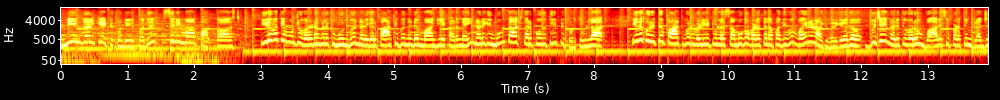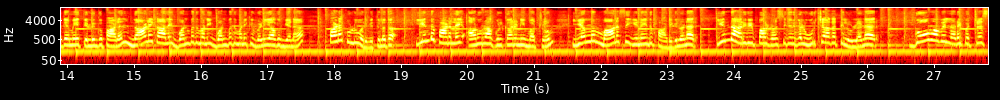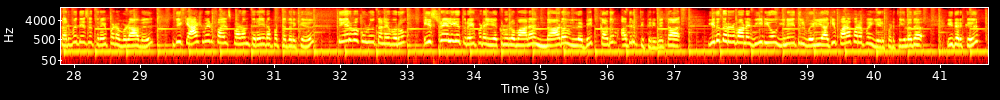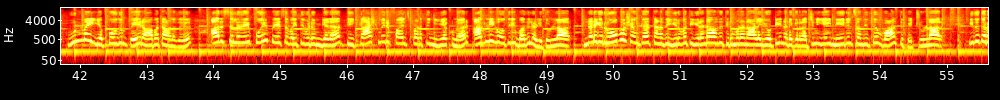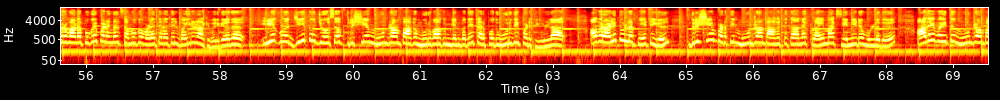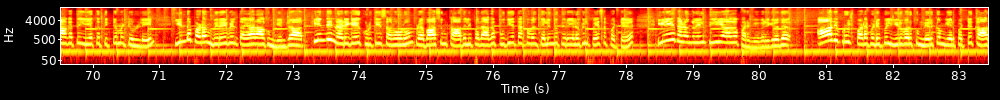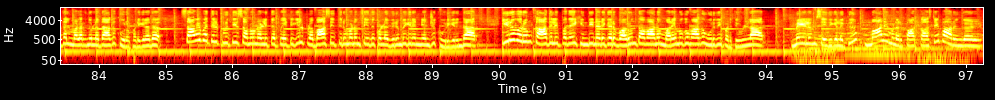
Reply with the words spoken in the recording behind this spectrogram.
நீங்கள் கேட்டுக்கொண்டிருப்பது cinema podcast. இருபத்தி மூன்று வருடங்களுக்கு முன்பு நடிகர் பார்த்திபனிடம் வாங்கிய கடனை நடிகை மும்தாஜ் தற்போது திருப்பிக் கொடுத்துள்ளார். இது குறித்து பார்த்திபன் வெளியிட்டுள்ள சமூக வலைதள பதிவு வைரலாகி வருகிறது. விஜய் நடித்து வரும் வாரிசு படத்தின் ரஞ்சிதமே தெலுங்கு பாடல் நாளை காலை ஒன்பது மணி ஒன்பது மணிக்கு வெளியாகும் என படக்குழு அறிவித்துள்ளது. இந்த பாடலை அனுராக் குல்கர்ணி மற்றும் எம் எம் மானசி இணைந்து பாடியுள்ளனர். இந்த அறிவிப்பால் ரசிகர்கள் உற்சாகத்தில் உள்ளனர். கோவாவில் நடைபெற்ற சர்வதேச திரைப்பட விழாவில் தி காஷ்மீர் ஃபைல்ஸ் படம் திரையிடப்பட்டதற்கு தேர்வுக்குழு தலைவரும் இஸ்ரேலிய திரைப்பட இயக்குனருமான நாடோ லெபிட் கடும் அதிருப்தி தெரிவித்தார். இது தொடர்பான வீடியோ இணையத்தில் வெளியாகி பரபரப்பை ஏற்படுத்தியுள்ளது. இதற்கு உண்மை எப்போதும் பேராபத்தானது. அது சிலரை பொய் பேச வைத்துவிடும் என தி காஷ்மீர் ஃபைல்ஸ் படத்தின் இயக்குனர் அக்னிஹோத்ரி பதில் அளித்துள்ளார். நடிகர் ரோபோ சங்கர் தனது இருபத்தி இரண்டாவது திருமண நாளையொட்டி நடிகர் ரஜினியை நேரில் சந்தித்து வாழ்த்து பெற்றுள்ளார். இது தொடர்பான புகைப்படங்கள் சமூக வலைதளத்தில் வைரலாகி வருகிறது. இயக்குனர் ஜீது ஜோசப் திருஷ்யம் மூன்றாம் பாகம் உருவாகும் என்பதை தற்போது உறுதிப்படுத்தியுள்ளார். அவர் அளித்துள்ள பேட்டியில் திருஷ்யம் படத்தின் மூன்றாம் பாகத்துக்கான கிளைமாக்ஸ் என்னிடம் உள்ளது. அதை வைத்து மூன்றாம் பாகத்தை இயக்க திட்டமிட்டுள்ளேன். இந்த படம் விரைவில் தயாராகும் என்றார். ஹிந்தி நடிகை குருதி சனோனும் பிரபாசும் காதலிப்பதாக புதிய தகவல் தெலுங்கு திரையுலகில் பேசப்பட்டு இணையதளங்களில் தீயாக பரவி வருகிறது. ஆதி புருஷ் படப்பிடிப்பில் இருவருக்கும் நெருக்கம் ஏற்பட்டு காதல் மலர்ந்துள்ளதாக கூறப்படுகிறது. சமீபத்தில் கிருத்தி சனோன் அளித்த பேட்டியில் பிரபாஸை திருமணம் செய்து கொள்ள விரும்புகிறேன் என்று கூறியிருந்தார். இருவரும் காதலிப்பதை ஹிந்தி நடிகர் வருண் தவானும் மறைமுகமாக உறுதிப்படுத்தியுள்ளார். மேலும் செய்திகளுக்கு மாலை மலர் பாட்காஸ்டை பாருங்கள்.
